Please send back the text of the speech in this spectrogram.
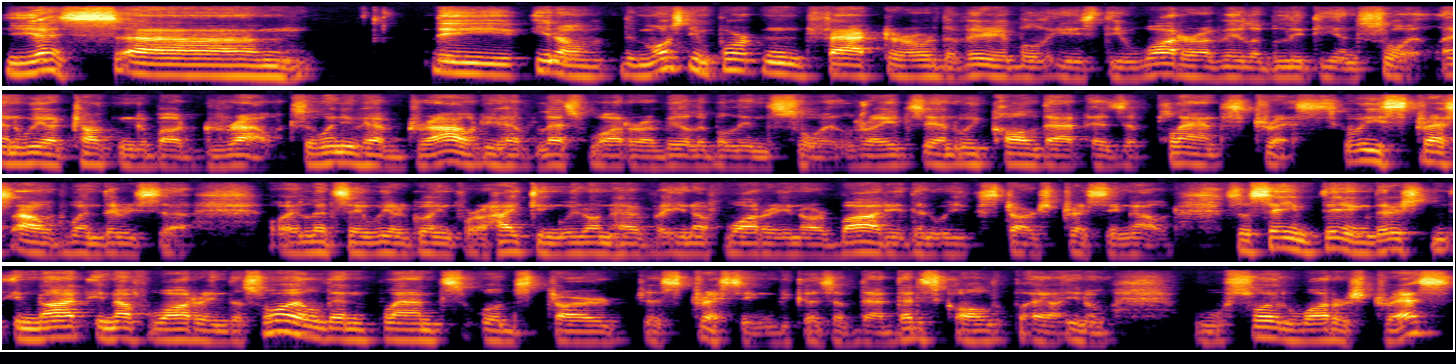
Yes. Um, the you know the most important factor or the variable is the water availability in soil and we are talking about drought. So when you have drought you have less water available in soil right? And we call that as a plant stress. We stress out when there is a well, let's say we are going for hiking we don't have enough water in our body then we start stressing out. So same thing there's not enough water in the soil then plants will start stressing because of that. That is called uh, you know soil water stress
